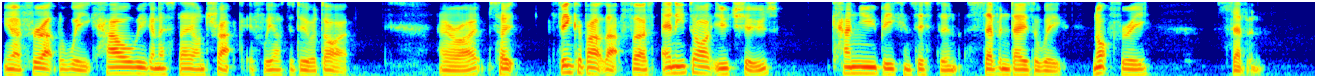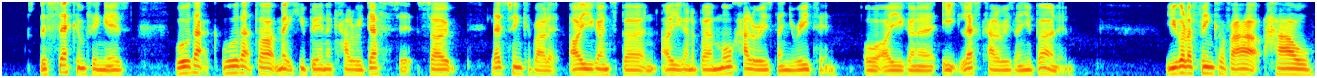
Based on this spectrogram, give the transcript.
you know, throughout the week, how are we going to stay on track if we have to do a diet? All right, so think about that first. Any diet you choose, can you be consistent seven days a week? Not three, seven. The second thing is, will that will that diet make you be in a calorie deficit? So let's think about it. Are you going to burn? Are you going to burn more calories than you're eating, or are you going to eat less calories than you're burning? You got to think about how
